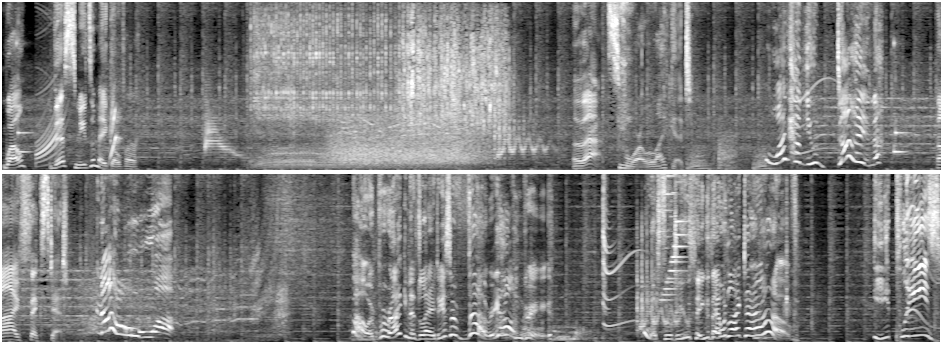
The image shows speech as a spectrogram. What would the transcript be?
Well, this needs a makeover. That's more like it. What have you done? I fixed it. No! Our pregnant ladies are very hungry. What food do you think they would like to have? Eat, please.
